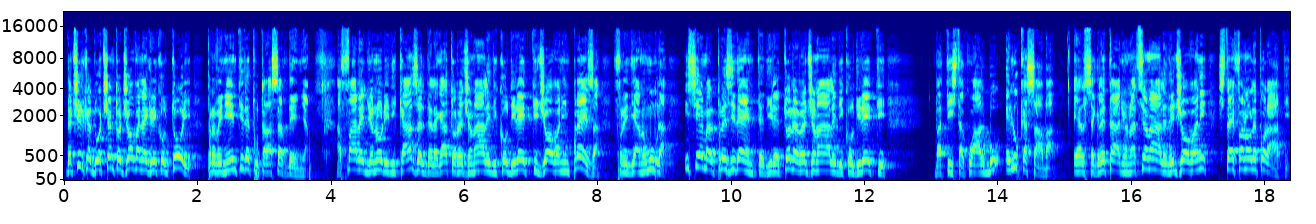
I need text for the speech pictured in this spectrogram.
da circa 200 giovani agricoltori provenienti da tutta la Sardegna. A fare gli onori di casa il delegato regionale di Coldiretti Giovani Impresa, Frediano Mura, insieme al presidente direttore regionale di Coldiretti, Battista Qualbu e Luca Saba e al segretario nazionale dei giovani Stefano Leporati.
